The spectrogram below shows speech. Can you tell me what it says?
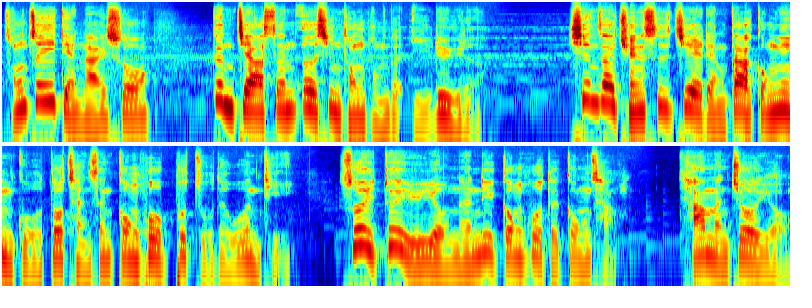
从这一点来说，更加深恶性通膨的疑虑了。现在全世界两大供应国都产生供货不足的问题，所以对于有能力供货的工厂，他们就有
